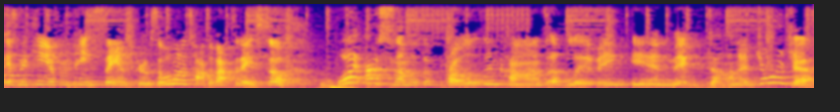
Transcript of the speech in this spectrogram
it's Nakia from Pink Sands Group. So we want to talk about today. So what are some of the pros and cons of living in McDonough, Georgia?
